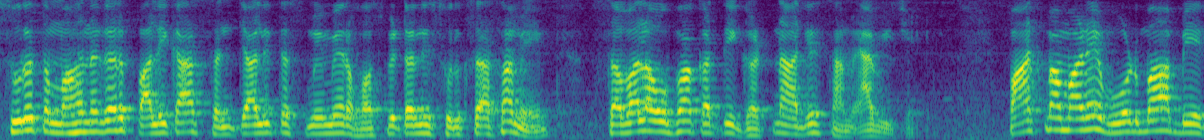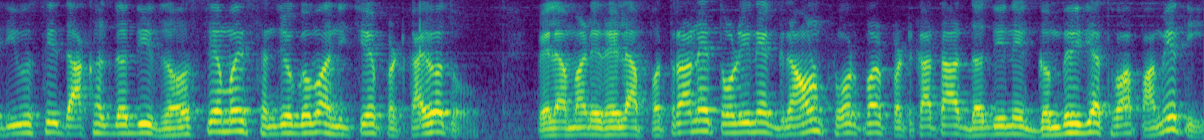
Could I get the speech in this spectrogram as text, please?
સુરત મહાનગરપાલિકા સંચાલિત સ્મીમેર હોસ્પિટલની સુરક્ષા સામે સવાલો ઊભા કરતી ઘટના આજે સામે આવી છે. પાંચમા માળે વોર્ડમાં બે દિવસથી દાખલ દર્દી રહસ્યમય સંજોગોમાં નીચે પટકાયો હતો. પહેલા માળે રહેલા પતરાને તોડીને ગ્રાઉન્ડ ફ્લોર પર પટકાતા દર્દીને ગંભીર ઇજા થવા પામી હતી,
